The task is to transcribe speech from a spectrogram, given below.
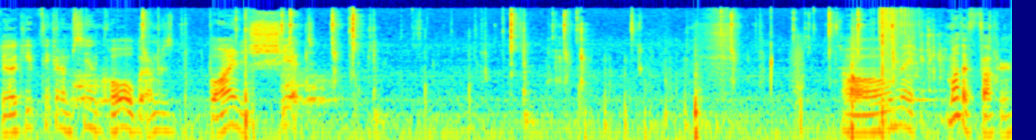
dude, I keep thinking I'm seeing coal, but I'm just blind as shit. Oh man, motherfucker.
